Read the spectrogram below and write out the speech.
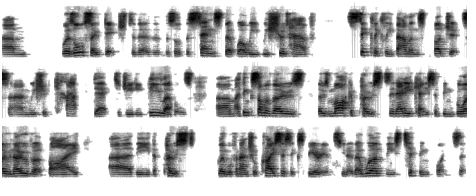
um, was also ditched to the, the, the sort of the sense that well we we should have cyclically balanced budgets and we should cap debt to GDP levels. Um, I think some of those those marker posts, in any case, have been blown over by uh, the the post global financial crisis experience. You know, there weren't these tipping points at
